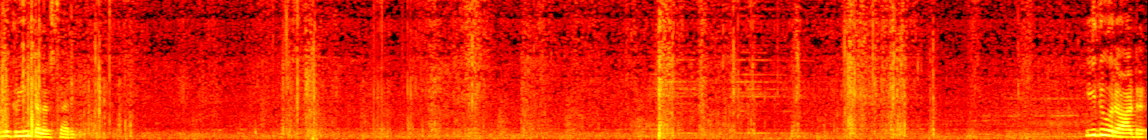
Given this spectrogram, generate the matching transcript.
இது கிரீன் கலர் சாரி இது ஒரு ஆர்டர்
